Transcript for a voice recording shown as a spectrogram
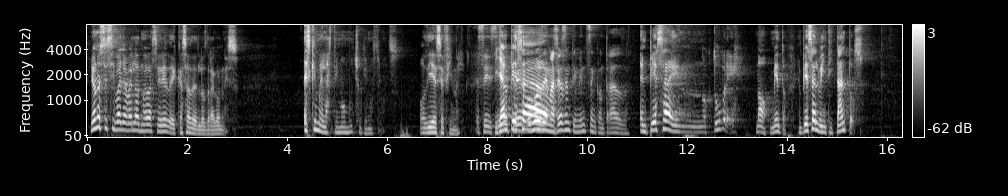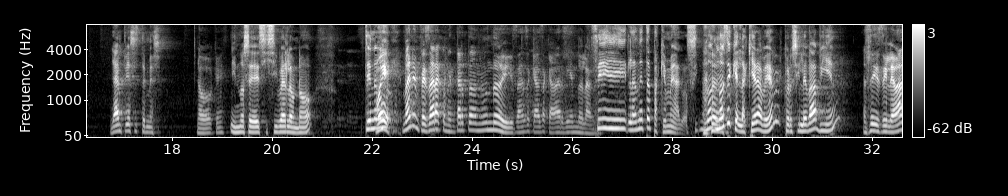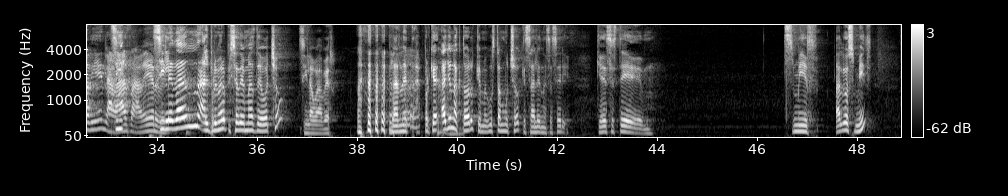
yo no sé si vaya a ver la nueva serie de Casa de los Dragones. Es que me lastimó mucho Game of Thrones. Odié ese final. Sí, sí. Y ya creo. empieza- Hubo demasiados sentimientos encontrados. Empieza en octubre. No, miento. Empieza el veintitantos. Ya empieza este mes. Oh, ok. Y no sé si sí verla o no. Tiene un- van a empezar a comentar todo el mundo y sabes que vas a acabar viéndola. güey. Sí, la neta, ¿para qué me hago? Sí, no, no es de que la quiera ver, pero si le va bien, Sí, si le va bien, la Sí, vas a ver. si güey. le dan al primer episodio más de 8, sí la voy a ver. La neta. Porque hay un actor que me gusta mucho que sale en esa serie. Que es este. Smith. Algo Smith.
